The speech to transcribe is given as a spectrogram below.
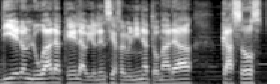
dieron lugar a que la violencia femenina tomara casos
